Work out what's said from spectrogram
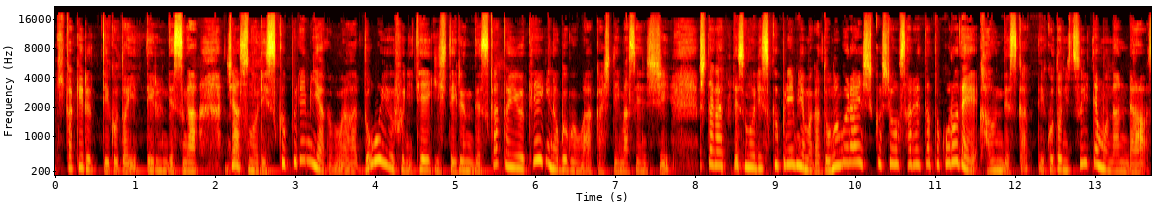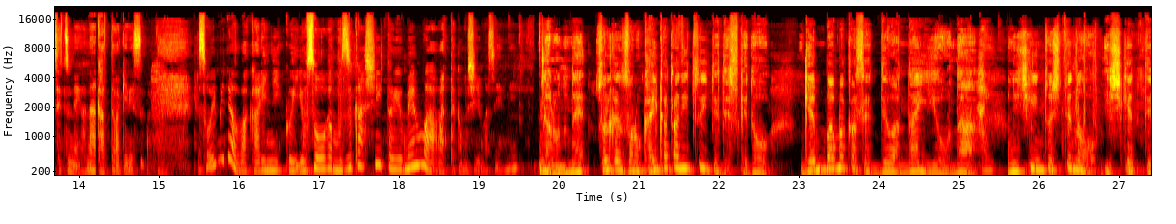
きかけるっていうことは言っているんですがじゃあそのリスクプレミアムはどういうふうに定義しているんですかという定義の部分は明かしていませんししたがってそのリスクプレミアムがどのぐらい縮小されたところで買うんですかっていうことについても何ら説明がなかったわけです。そういう意味では分かりにくい予想が難しいという面はあったかもしれませんね。なるほどね。それからその買い方についてですけど現場任せではないような、はい、日銀としての意思決定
